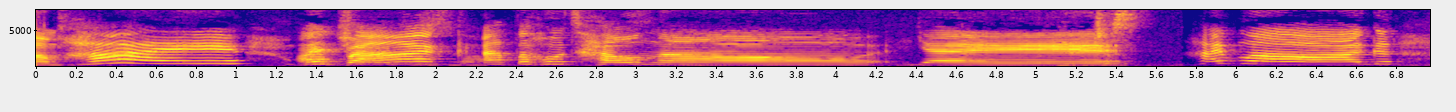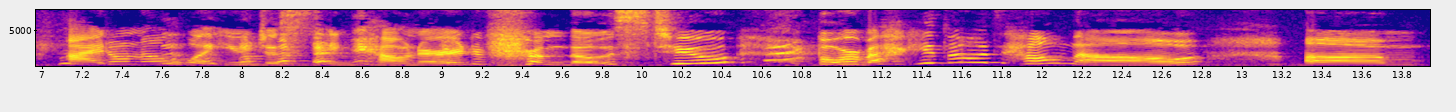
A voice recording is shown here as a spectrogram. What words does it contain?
Um, hi. We're back at the hotel now. Yay. Hi vlog. I don't know what you just encountered from those two, but we're back at the hotel now. Um,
